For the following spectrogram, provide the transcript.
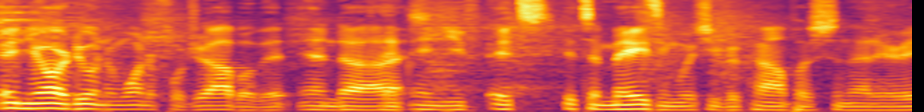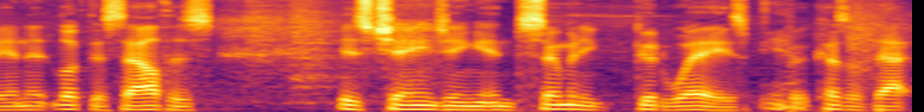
And you are doing a wonderful job of it, and uh, and you've it's it's amazing what you've accomplished in that area. And it, look, the South is is changing in so many good ways Yeah. because of that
